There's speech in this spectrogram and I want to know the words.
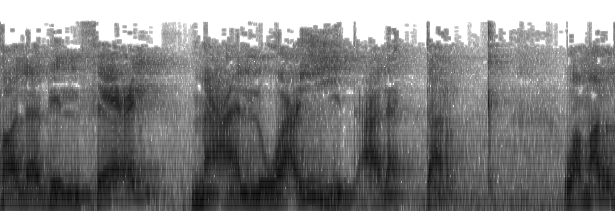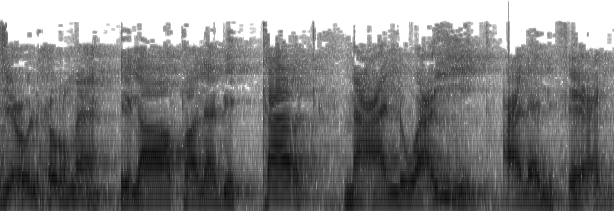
طلب الفعل مع الوعيد على الترك ومرجع الحرمة إلى طلب الترك مع الوعيد على الفعل.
